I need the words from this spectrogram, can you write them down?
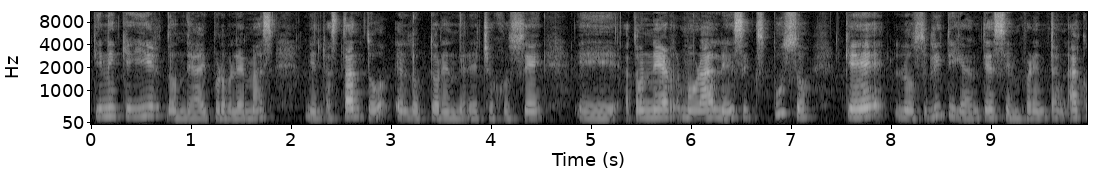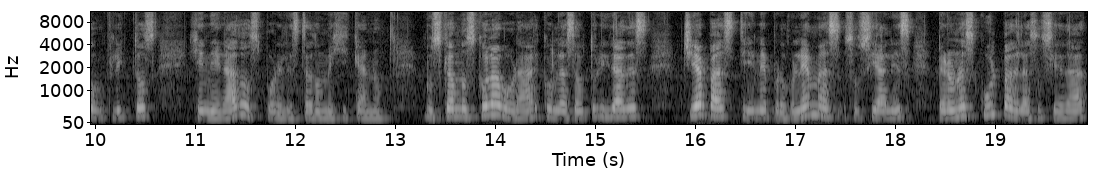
tienen que ir donde hay problemas. Mientras tanto, el doctor en Derecho José eh, Atoner Morales expuso que los litigantes se enfrentan a conflictos generados por el Estado mexicano. Buscamos colaborar con las autoridades Chiapas tiene problemas sociales, pero no es culpa de la sociedad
